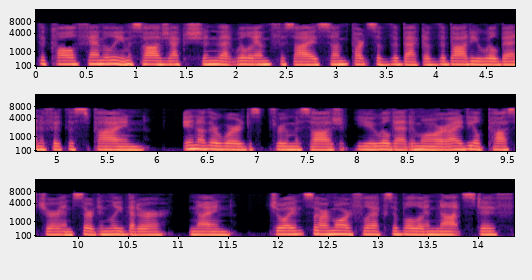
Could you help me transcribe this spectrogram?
The call family massage action that will emphasize some parts of the back of the body will benefit the spine. In other words, through massage, you will get a more ideal posture and certainly better. 9. Joints are more flexible and not stiff.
